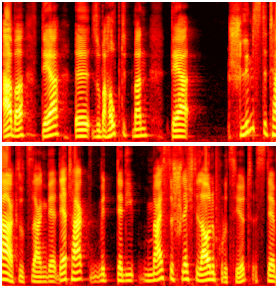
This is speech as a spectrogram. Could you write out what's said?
aber der, äh, so behauptet man, der schlimmste Tag sozusagen, der, der Tag, mit der die meiste schlechte Laune produziert, ist der,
